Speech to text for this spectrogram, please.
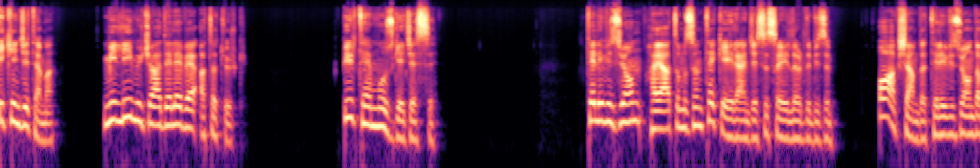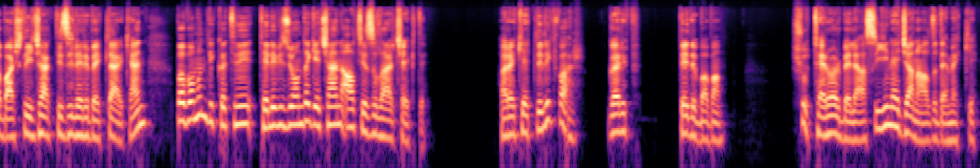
İkinci tema. Milli mücadele ve Atatürk. 1 Temmuz gecesi. Televizyon hayatımızın tek eğlencesi sayılırdı bizim. O akşam da televizyonda başlayacak dizileri beklerken babamın dikkatini televizyonda geçen altyazılar çekti. Hareketlilik var, garip, dedi babam. Şu terör belası yine can aldı demek ki.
